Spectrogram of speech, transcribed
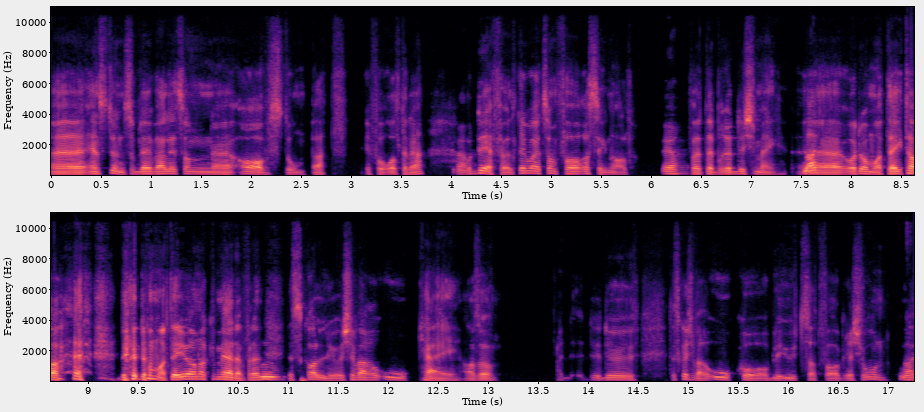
Eh, en stund så ble jeg veldig sånn eh, avstumpet i forhold til det. Ja. Og det følte jeg var et sånn faresignal. Ja. For at jeg brydde ikke meg. Uh, og da måtte ta da måtte jeg gjøre noe med det. For det, mm. det skal jo ikke være OK. Altså, du, du, det skal ikke være OK å bli utsatt for aggresjon. Det,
